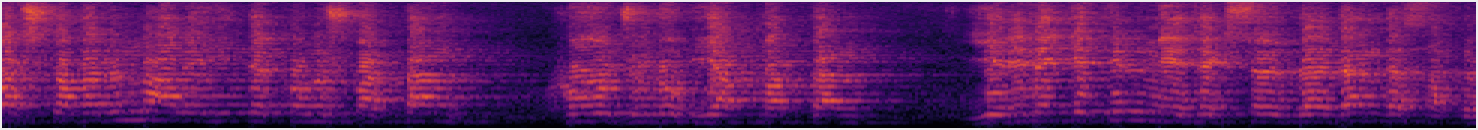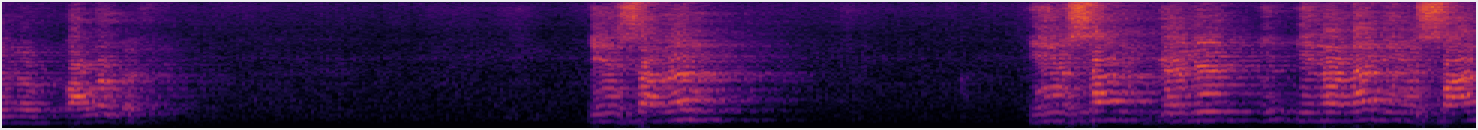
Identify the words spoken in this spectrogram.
başkalarının aleyhinde konuşmaktan, kovuculuk yapmaktan, yerine getirilmeyecek sözlerden de sakınılmalıdır. İnsanın, insan gönül, inanan insan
